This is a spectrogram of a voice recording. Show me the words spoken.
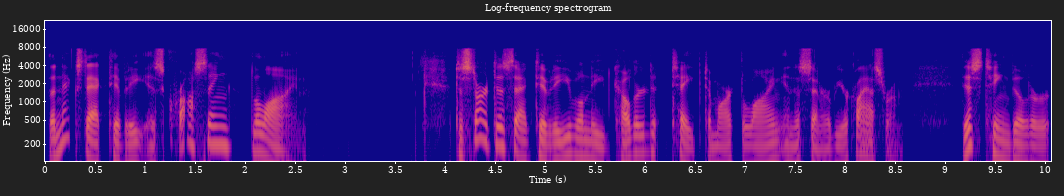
the next activity is crossing the line. To start this activity, you will need colored tape to mark the line in the center of your classroom. This team builder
